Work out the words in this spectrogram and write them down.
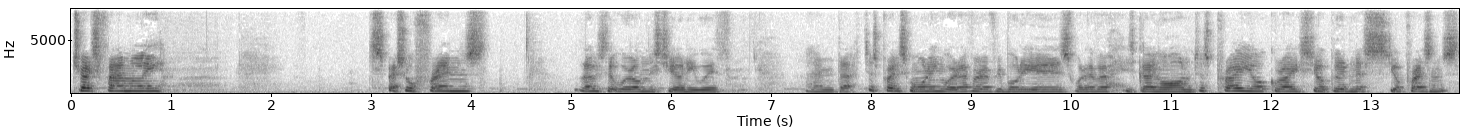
church family, special friends, those that we're on this journey with. And uh, just pray this morning, wherever everybody is, whatever is going on, just pray your grace, your goodness, your presence.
